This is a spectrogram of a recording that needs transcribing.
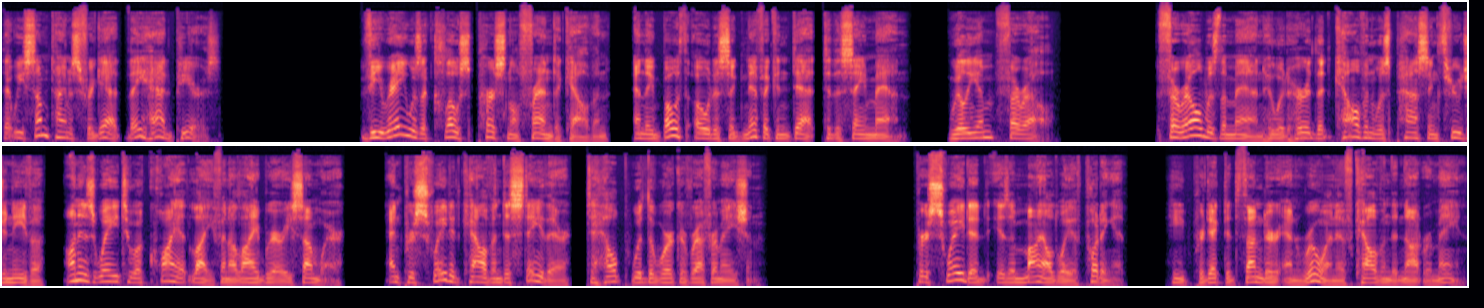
that we sometimes forget they had peers. Viret was a close personal friend to Calvin, and they both owed a significant debt to the same man, William Farel. Farel was the man who had heard that Calvin was passing through Geneva on his way to a quiet life in a library somewhere, and persuaded Calvin to stay there to help with the work of Reformation. Persuaded is a mild way of putting it. He predicted thunder and ruin if Calvin did not remain.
